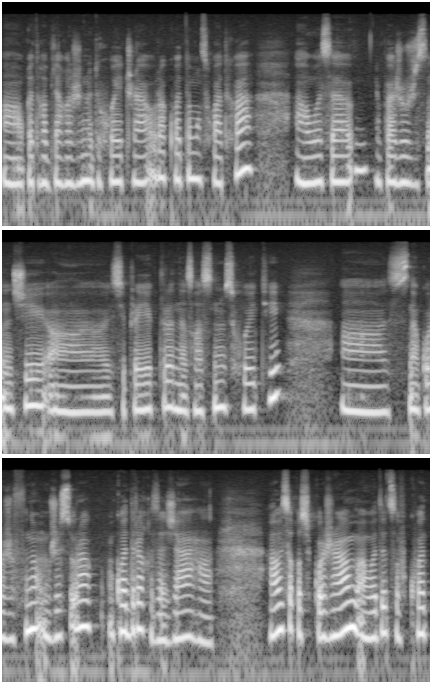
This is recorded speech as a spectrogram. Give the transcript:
укъедгъэблэгъэжыну дыхуейт жаӏэурэ куэдым къысхуатха, ауэ сэ пэжу жысӏэнщи си проектыр нэзгъэсыну сыхуейти, э, сынэкӏуэжыфыну жысӏэурэ куэдрэ къызэжьагъэ. Ауэ сыкъыщыкӏуэжам ауэдэ цӏыху куэд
